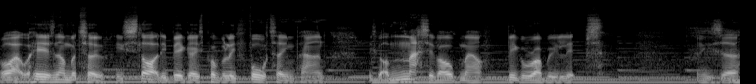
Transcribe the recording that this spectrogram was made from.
Right, well here's number two. He's slightly bigger, he's probably 14 pound. He's got a massive old mouth, big rubbery lips. And he's uh,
